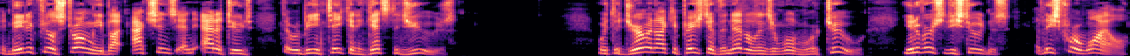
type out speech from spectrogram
and made her feel strongly about actions and attitudes that were being taken against the Jews. With the German occupation of the Netherlands in World War II, university students, at least for a while,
